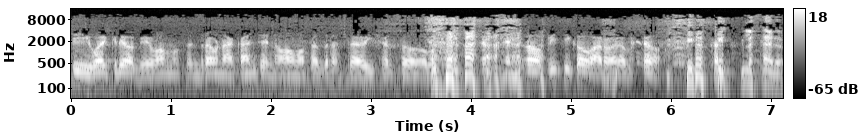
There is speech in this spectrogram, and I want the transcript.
Sí, igual creo que vamos a entrar a una cancha y nos vamos a trastabillar todo. todo físico, bárbaro, pero... claro.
